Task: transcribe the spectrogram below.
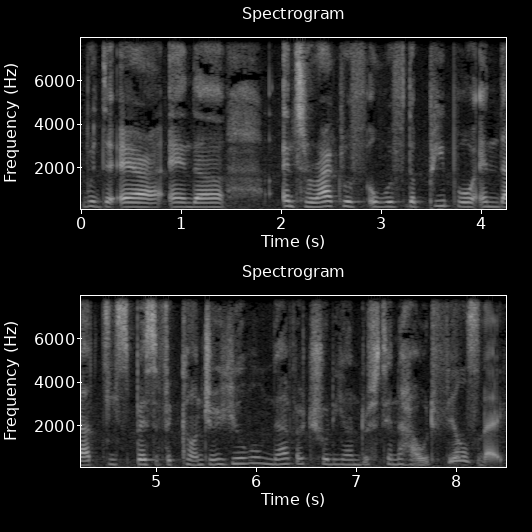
with the air and uh, interact with with the people in that specific country you will never truly understand how it feels like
